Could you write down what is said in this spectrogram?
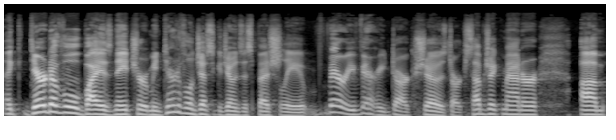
like Daredevil by his nature. I mean, Daredevil and Jessica Jones especially, very very dark shows, dark subject matter. Um,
